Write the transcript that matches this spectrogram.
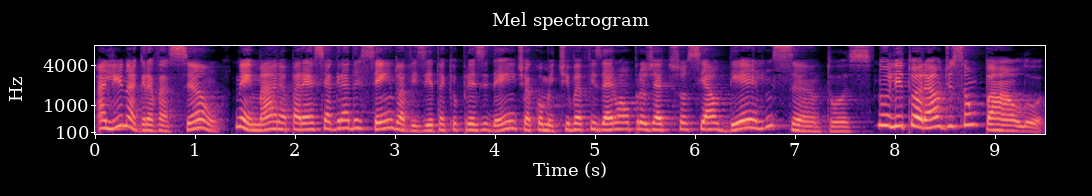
ali na gravação, Neymar aparece agradecendo a visita que o presidente e a comitiva fizeram ao projeto social dele em Santos, no litoral de São Paulo.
